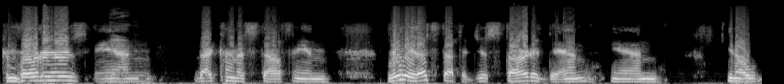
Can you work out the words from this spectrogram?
converters and yeah. That kind of stuff, and really that stuff had just started then, and you know,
